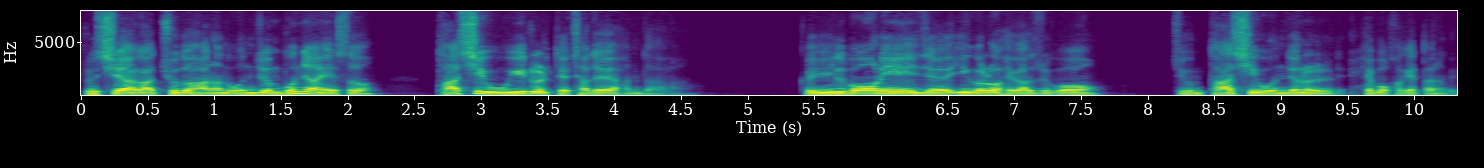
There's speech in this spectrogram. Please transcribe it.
러시아가 주도하는 원전 분야에서 다시 우위를 되찾아야 한다. 그 일본이 이제 이걸로 해가지고 지금 다시 원전을 회복하겠다는 거예요.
